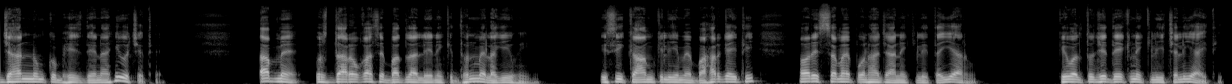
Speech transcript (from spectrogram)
जहन्नुम को भेज देना ही उचित है। अब मैं उस दारोगा से बदला लेने की धुन में लगी हुई हूँ। इसी काम के लिए मैं बाहर गई थी और इस समय पुनः जाने के लिए तैयार हूँ। केवल तुझे देखने के लिए चली आई थी।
